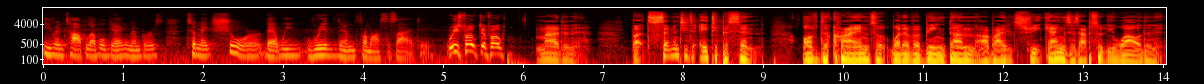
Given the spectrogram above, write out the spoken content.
even top-level gang members, to make sure that we rid them from our society. we spoke to folks. Mad in it but 70 to 80 percent of the crimes or whatever being done are by street gangs is absolutely wild in it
